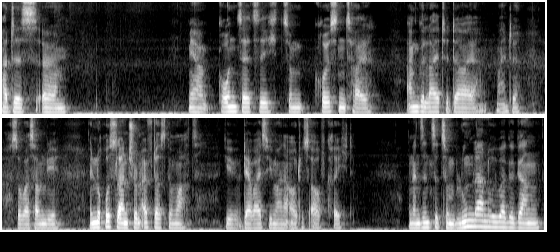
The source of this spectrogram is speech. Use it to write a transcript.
hat es ähm, ja grundsätzlich zum größten Teil angeleitet, da er meinte, ach, sowas haben die in Russland schon öfters gemacht. Die, der weiß, wie man Autos aufkriegt. Und dann sind sie zum Blumenladen rübergegangen,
